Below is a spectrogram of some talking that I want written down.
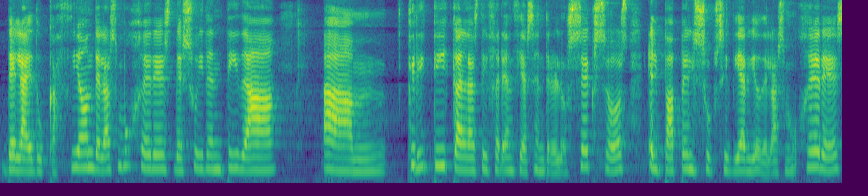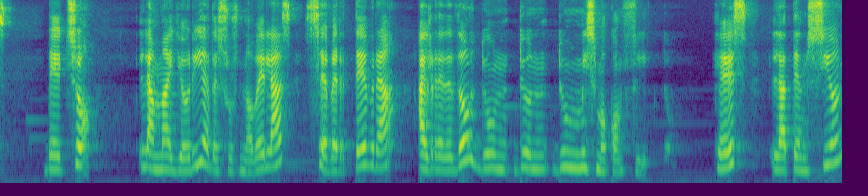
de la educación de las mujeres, de su identidad, critican las diferencias entre los sexos, el papel subsidiario de las mujeres. De hecho, la mayoría de sus novelas se vertebra alrededor de un mismo conflicto, que es la tensión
